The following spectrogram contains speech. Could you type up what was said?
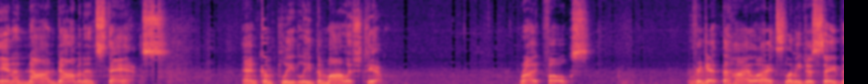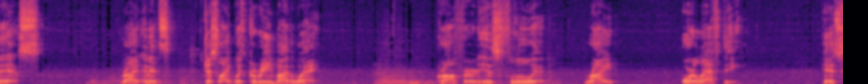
in a non-dominant stance and completely demolished him. Right, folks? Forget the highlights. Let me just say this. Right? And it's just like with Kareem, by the way. Crawford is fluid, right or lefty. His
